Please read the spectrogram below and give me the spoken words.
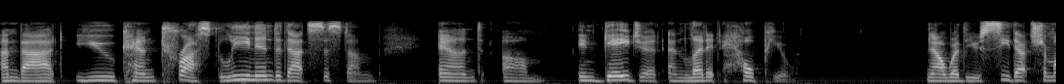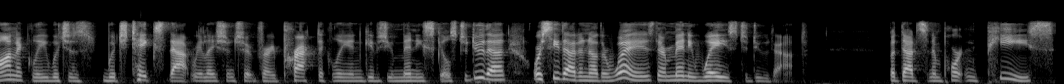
and that you can trust, lean into that system, and um, engage it and let it help you now whether you see that shamanically which is which takes that relationship very practically and gives you many skills to do that or see that in other ways there are many ways to do that. But that's an important piece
